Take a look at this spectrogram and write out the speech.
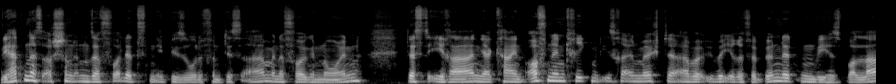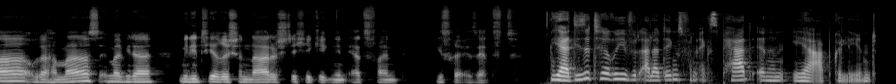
Wir hatten das auch schon in unserer vorletzten Episode von Disarm in der Folge 9, dass der Iran ja keinen offenen Krieg mit Israel möchte, aber über ihre Verbündeten wie Hezbollah oder Hamas immer wieder militärische Nadelstiche gegen den Erzfeind Israel setzt. Ja, diese Theorie wird allerdings von ExpertInnen eher abgelehnt.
